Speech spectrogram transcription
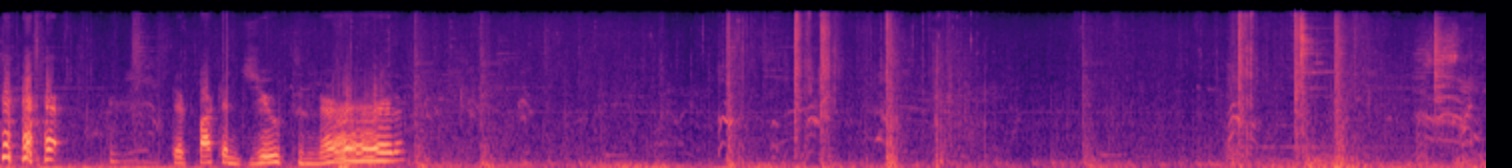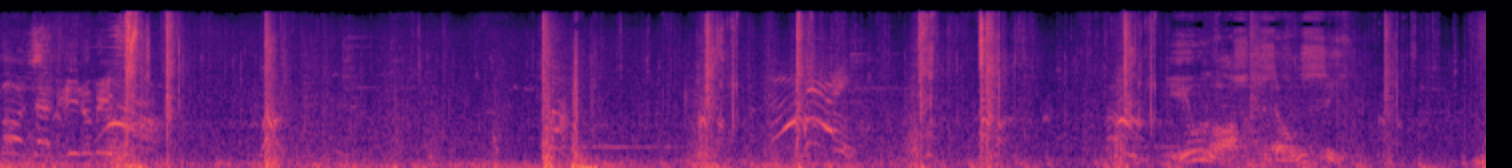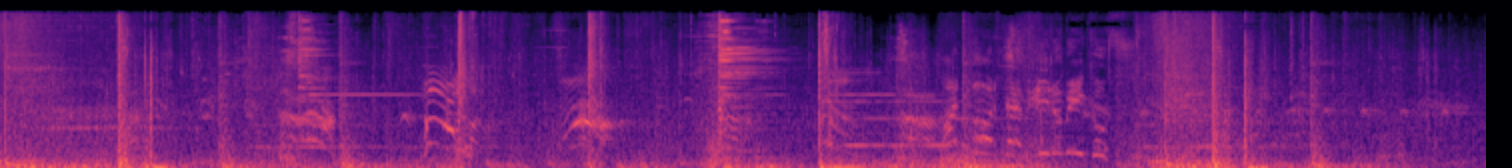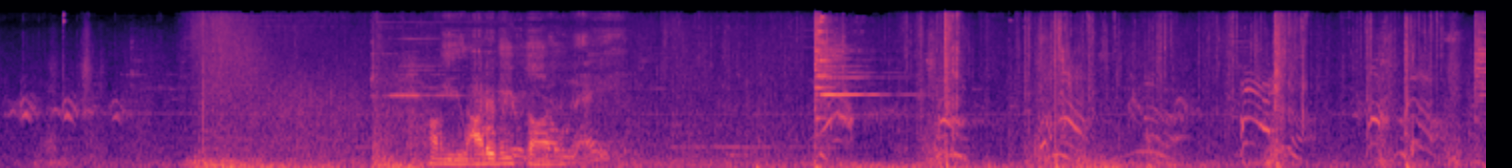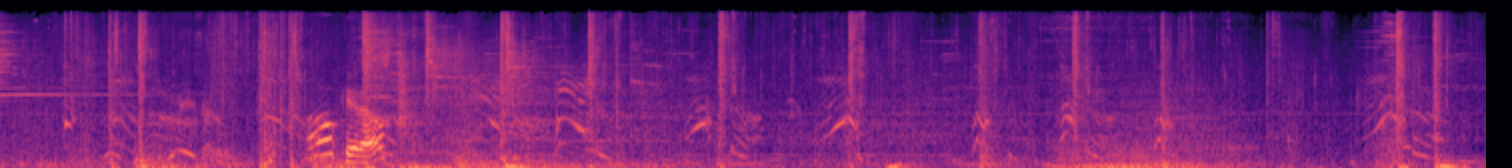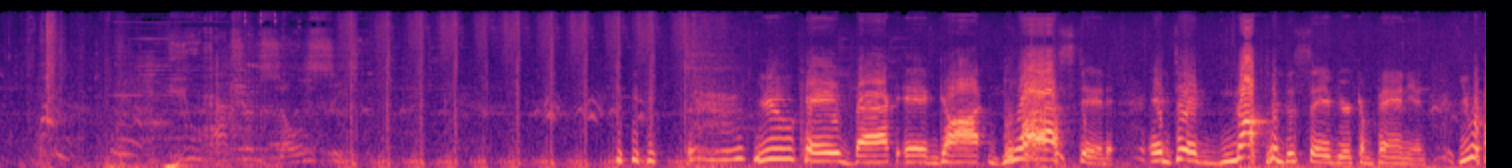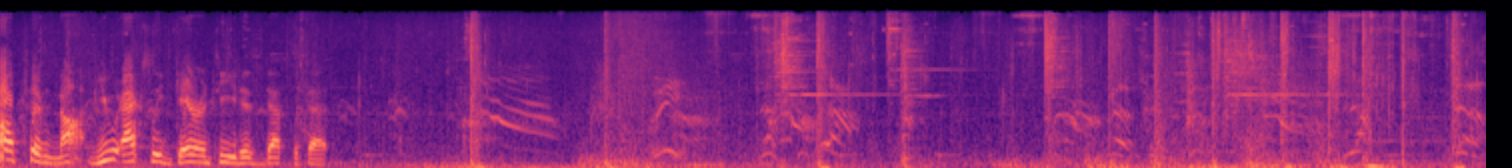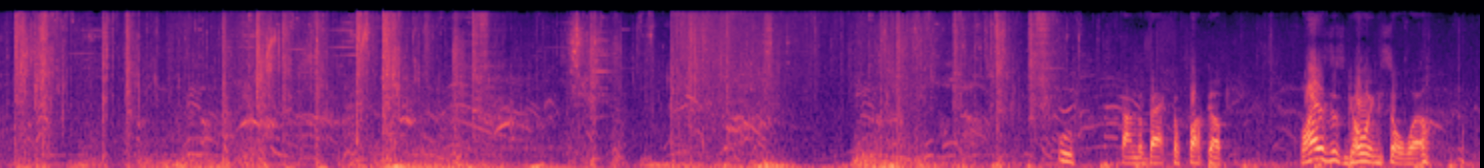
Get fucking juked, nerd. Inumicus! I'm not even sorry. Oh, kiddo. Zone C. You came back, it got blasted. It did nothing to save your companion. You helped him not. You actually guaranteed his death with that. Oof, time to back the fuck up. Why is this going so well?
